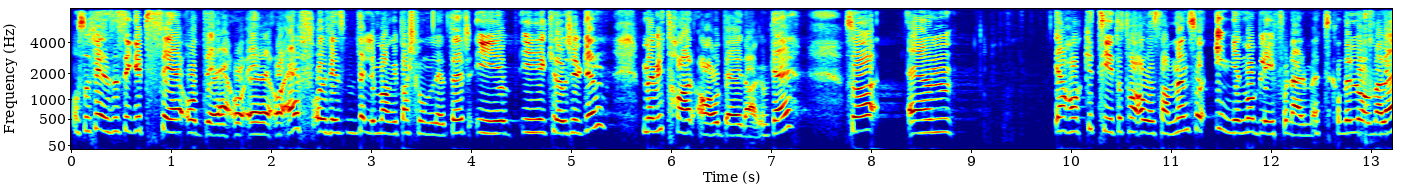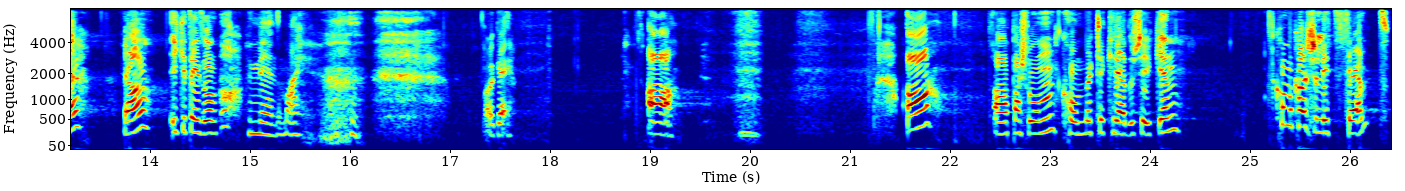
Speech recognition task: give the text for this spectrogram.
Og så finnes det sikkert C og D og E og F, og det finnes veldig mange personligheter i, i Kredo-kirken, men vi tar A og B i dag. ok? Så um, jeg har ikke tid til å ta alle sammen, så ingen må bli fornærmet. Kan dere love meg det? Ja? Ikke tenk sånn Hun mener meg. ok. A. A. A-personen kommer til Kredo-kirken. Kommer kanskje litt sent.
